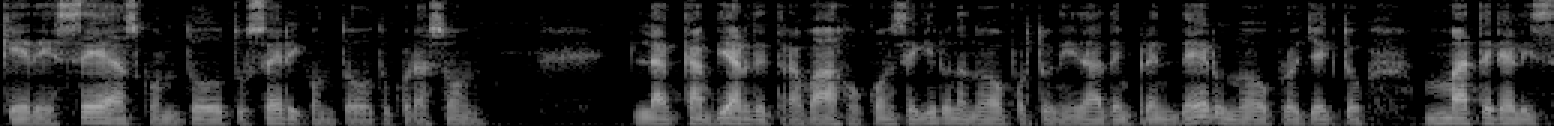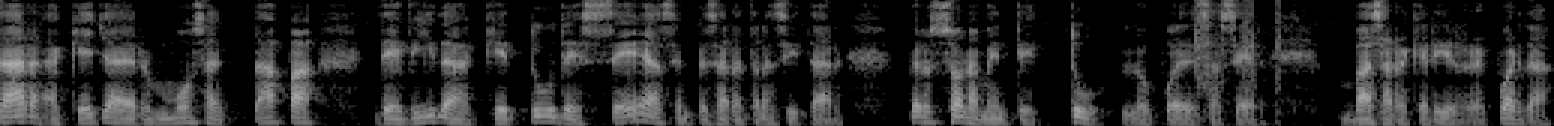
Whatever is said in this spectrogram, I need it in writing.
que deseas con todo tu ser y con todo tu corazón la, cambiar de trabajo, conseguir una nueva oportunidad, emprender un nuevo proyecto, materializar aquella hermosa etapa de vida que tú deseas empezar a transitar, pero solamente tú lo puedes hacer. Vas a requerir, recuerda,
